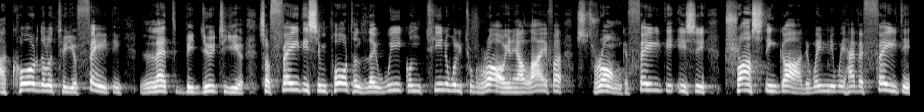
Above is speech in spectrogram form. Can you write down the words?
according to your faith, let be due to you. So faith is important that we continually to grow in our life uh, strong. Faith is uh, trusting God. When we have a faith uh,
